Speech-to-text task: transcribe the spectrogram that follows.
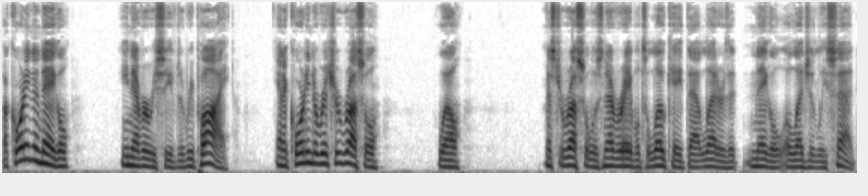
According to Nagell, he never received a reply. And according to Richard Russell, well, Mr. Russell was never able to locate that letter that Nagell allegedly sent,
